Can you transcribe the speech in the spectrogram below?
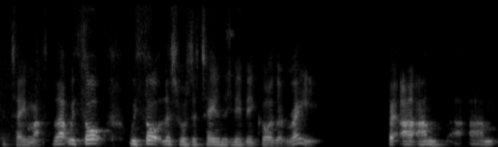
the time after that. We thought we thought this was the time they maybe got it right, but I, I'm I'm.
